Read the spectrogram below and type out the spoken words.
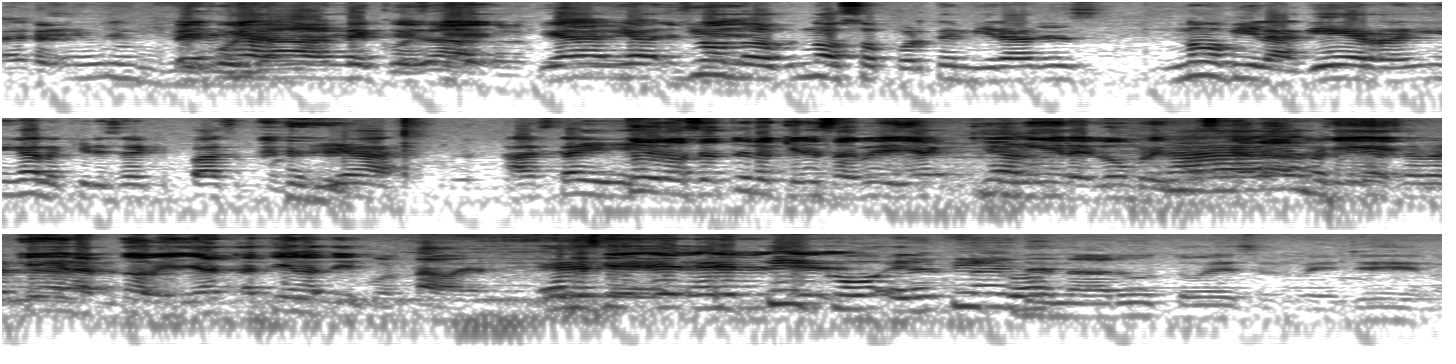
Ten cuidado, ya- ten cuidado ya, Es yo no, no soporté mirar, no vi la guerra, y ya no quiere saber qué pasa, porque ya, hasta ahí. Tú, o sea, tú no quieres saber ya quién Ya. era el hombre Ah, enmascarado, no quién, quién era todo, ya, a ti no te importaba. ya. Es que el, pico, el, El pico. de Naruto es el relleno.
